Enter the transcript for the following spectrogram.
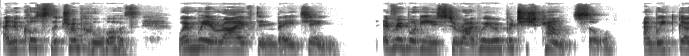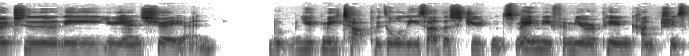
And of course, the trouble was when we arrived in Beijing, everybody used to arrive. We were a British council, and we'd go to the Yuyan Xueyuan. You'd meet up with all these other students, mainly from European countries.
